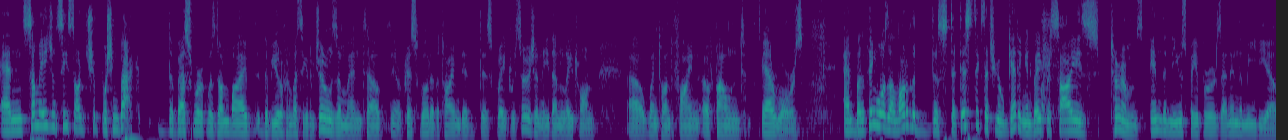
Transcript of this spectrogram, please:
And some agencies started pushing back. The best work was done by the Bureau of Investigative Journalism, and uh, you know Chris Wood at the time did this great research, and he then later on uh, went on to find uh, found Airwars. And, but the thing was, a lot of the, the statistics that you were getting in very precise terms in the newspapers and in the media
